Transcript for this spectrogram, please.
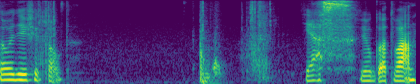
So difficult. Yes, you got one.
